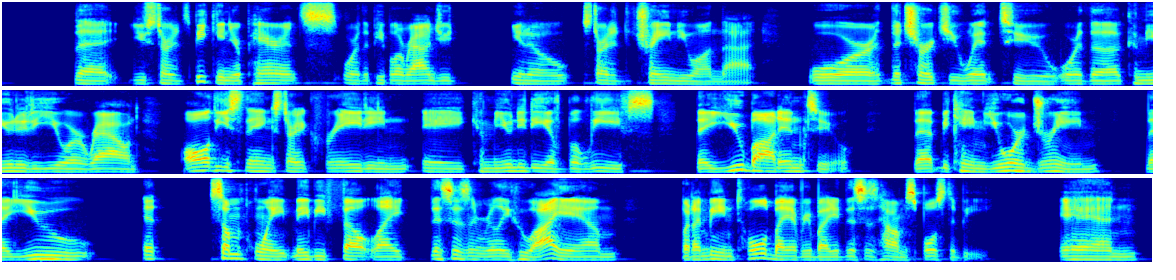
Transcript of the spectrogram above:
that you started speaking. Your parents or the people around you, you know, started to train you on that, or the church you went to, or the community you were around. All these things started creating a community of beliefs that you bought into that became your dream that you at some point maybe felt like this isn't really who I am, but I'm being told by everybody this is how I'm supposed to be. And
